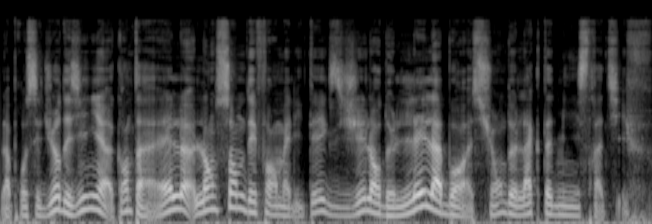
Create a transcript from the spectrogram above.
La procédure désigne, quant à elle, l'ensemble des formalités exigées lors de l'élaboration de l'acte administratif.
